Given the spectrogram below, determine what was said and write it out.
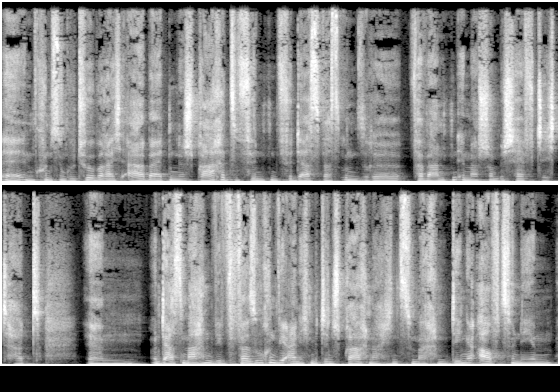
äh, im Kunst- und Kulturbereich arbeiten, eine Sprache zu finden für das, was unsere Verwandten immer schon beschäftigt hat. Ähm, und das machen wir, versuchen wir eigentlich mit den Sprachnachrichten zu machen, Dinge aufzunehmen,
